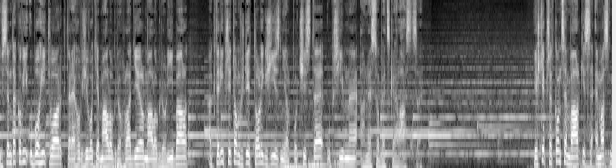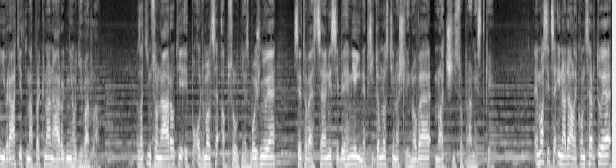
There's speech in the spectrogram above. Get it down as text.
Jsem takový ubohý tvor, kterého v životě málo kdo hladil, málo kdo líbal a který přitom vždy tolik žíznil po čisté, upřímné a nesobecké lásce. Ještě před koncem války se Emma smí vrátit na prkna Národního divadla. A zatímco národ ji i po odmlce absolutně zbožňuje, světové scény si během její nepřítomnosti našly nové, mladší sopranistky. Emma sice i nadále koncertuje,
